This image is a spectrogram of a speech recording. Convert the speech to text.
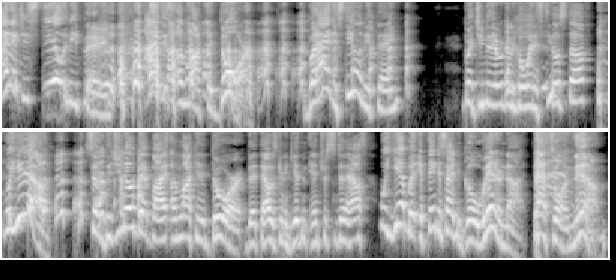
I didn't actually steal anything. I just unlocked the door. But I didn't steal anything. But you knew they were going to go in and steal stuff? Well, yeah. So did you know that by unlocking the door that that was going to give them interest into the house? Well, yeah, but if they decide to go in or not, that's on them.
